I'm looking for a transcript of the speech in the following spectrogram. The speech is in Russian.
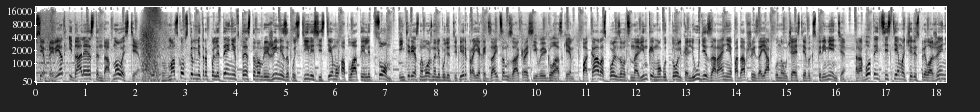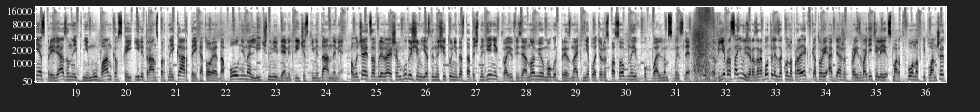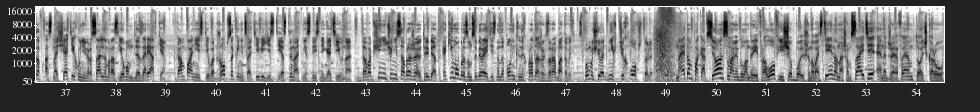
Всем привет и далее стендап новости. В московском метрополитене в тестовом режиме запустили систему оплаты лицом. Интересно, можно ли будет теперь проехать зайцем за красивые глазки. Пока воспользоваться новинкой могут только люди, заранее подавшие заявку на участие в эксперименте. Работает система через приложение с привязанной к нему банковской или транспортной картой, которая дополнена личными биометрическими данными. Получается, в ближайшем будущем, если на счету недостаточно денег, твою физиономию могут признать неплатежеспособной в буквальном смысле. В Евросоюзе разработали законопроект, который обяжет производителей смартфонов и планшетов оснащать их универсальным разъемом для зарядки. В компании Стива Джобса к инициативе, естественно, отнеслись негативно. Да вообще ничего не соображают, ребята. Каким образом собираетесь на дополнительных продажах зарабатывать? С помощью одних чехлов, что ли? На этом пока все. С вами был Андрей Фролов. Еще больше новостей на нашем сайте energyfm.ru.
